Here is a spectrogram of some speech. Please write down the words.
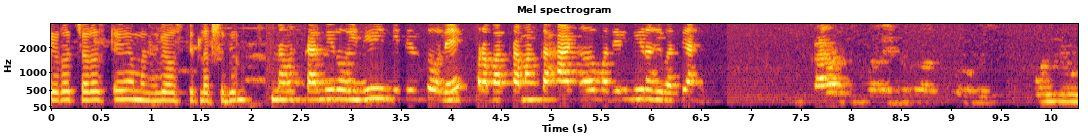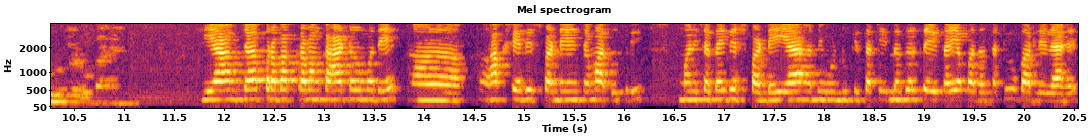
ते रोजच्या रोज ते म्हणजे व्यवस्थित लक्ष देऊन. नमस्कार मी रोहिणी नितीन सोले प्रभाग क्रमांक आठ अ मधील मी रहिवासी आहे. या आमच्या प्रभाग क्रमांक आठ अ मध्ये अक्षय देशपांडे यांच्या मातोश्री मनीषाताई देशपांडे या निवडणुकीसाठी नगरसेविका या पदासाठी उभारलेल्या आहेत.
